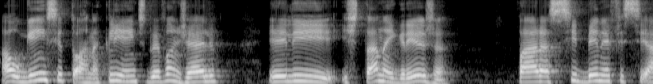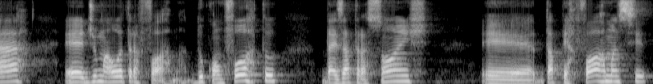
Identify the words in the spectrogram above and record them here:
alguém se torna cliente do Evangelho, ele está na igreja para se beneficiar é, de uma outra forma, do conforto, das atrações, é, da performance,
